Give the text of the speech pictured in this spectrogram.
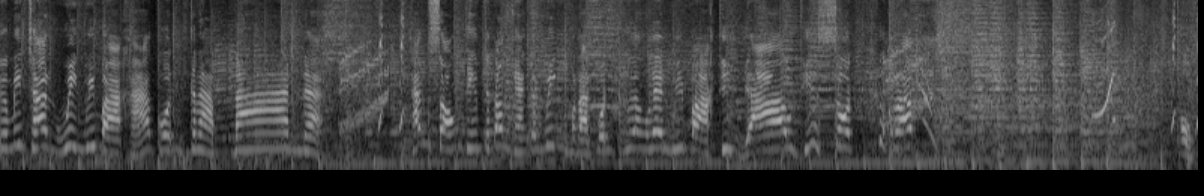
คือมิชชั่นวิ่งวิบากหาคนกลับบ้านน่ะทั้งสองทีมจะต้องแข่งกันวิ่งผลัดบนเครื่องเล่นวิบากที่ยาวที่สุดครับ โอ้โห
